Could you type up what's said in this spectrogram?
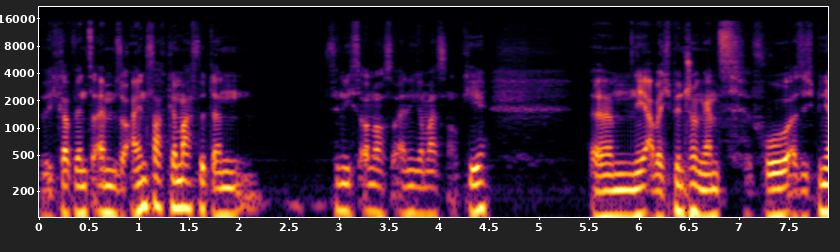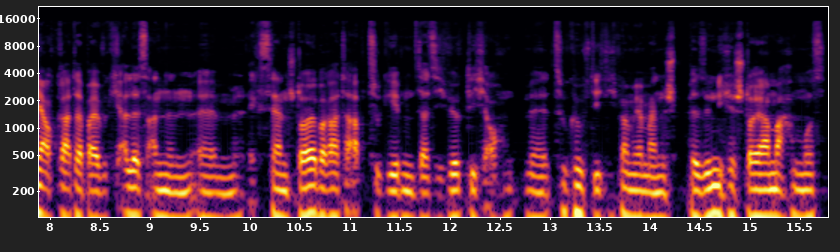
ich glaube, wenn es einem so einfach gemacht wird, dann finde ich es auch noch so einigermaßen okay. Ähm, nee, aber ich bin schon ganz froh. Also ich bin ja auch gerade dabei, wirklich alles an einen ähm, externen Steuerberater abzugeben, dass ich wirklich auch mehr, zukünftig nicht mal mehr meine persönliche Steuer machen muss,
